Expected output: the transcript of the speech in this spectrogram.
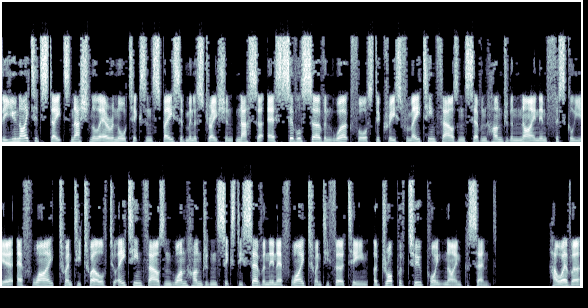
The United States National Aeronautics and Space Administration NASA's civil servant workforce decreased from 18,709 in fiscal year FY 2012 to 18,167 in FY 2013, a drop of 2.9%. However,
